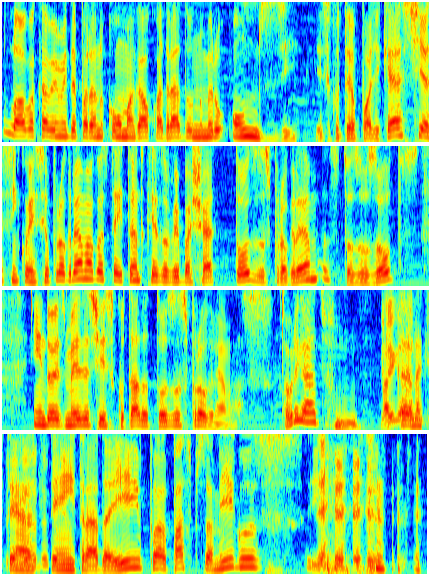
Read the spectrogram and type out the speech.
Logo acabei me deparando com o mangá ao quadrado número 11. Escutei o podcast e assim conheci o programa. Gostei tanto que resolvi baixar todos os programas, todos os outros. Em dois meses tinha escutado todos os programas. Muito obrigado. Bacana que tenha, obrigado. que tenha entrado aí. Pa- Passa pros amigos. E...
